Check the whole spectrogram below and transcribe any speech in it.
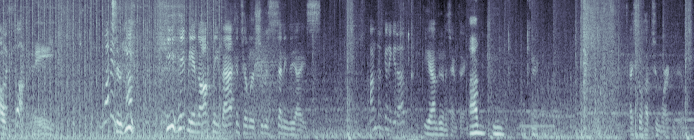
Oh now no! Fuck me! What is So he up with this he hit me and knocked me back into where she was sending the ice. I'm just gonna get up. Yeah, I'm doing the same thing. I'm mm, okay. I still have two more I can do.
